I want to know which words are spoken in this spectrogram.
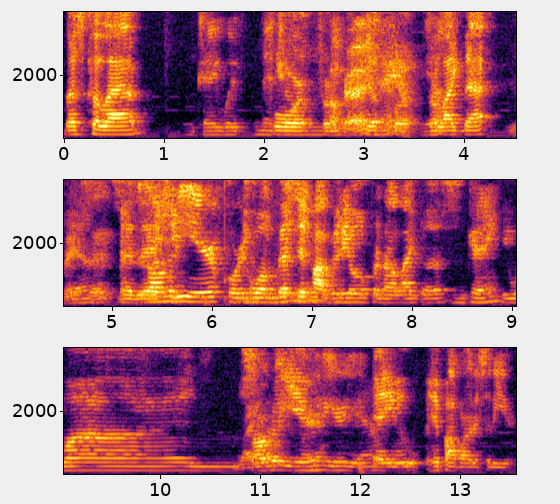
Best collab Okay. With Metro for for, Okay. yeah, for, Yeah. for like that. Makes yeah. sense. And then Song of the Year, of course. He won Best Hip Hop Video for Not Like Us. Okay. He won Like Song of the Song of the Year Year, yeah. and Hip Hop Artist of the Year.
